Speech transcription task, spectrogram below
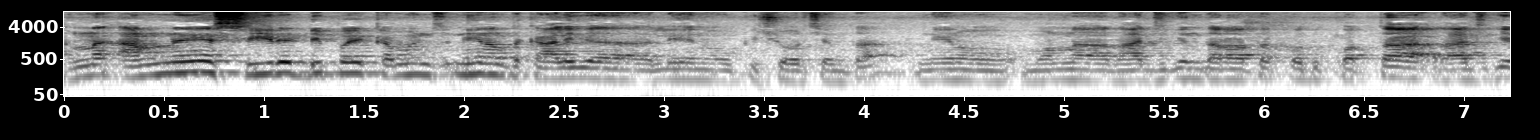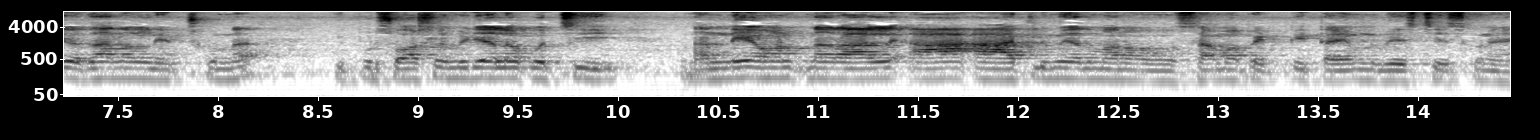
అన్న అన్నయ్య శ్రీరెడ్డిపై కమెంట్స్ నేను అంత ఖాళీగా లేను కిషోర్ చింత. నేను మొన్న రాజకీయం తర్వాత కొద్ది కొత్త రాజకీయ విధానాలు నేర్చుకున్నా. ఇప్పుడు సోషల్ మీడియాలోకి వచ్చి నన్ను ఏమంటున్నారు వాళ్ళ ఆ ఆటల మీద మనం శ్రమ పెట్టి టైంని వేస్ట్ చేసుకునే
